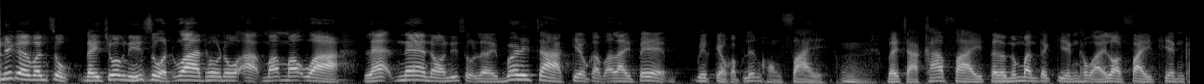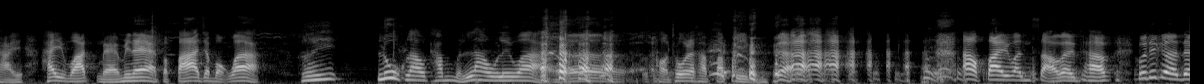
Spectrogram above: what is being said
ุณที่เกิดวันศุกร์ในช่วงนี้สวดว่าโทโนอะมะมะวา และแน่นอนที่สุดเลย บริจาคเกี่ยวกับอะไรเป้เกี่ยวกับเรื่องของไฟอืมบริจาคค่าไฟ เติมน้ำมันตะเกียงถวายหลอดไฟเทียนไข ให้วัดแหมไม่แน่ป้าป้าจะบอกว่า เฮ้ย ลูกเราทำเหมือนเราเลยว่ะเออขอโทษนะครับป้าปิงอ้าวไปวันเสาร์กันครับคนที่เกิดใน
